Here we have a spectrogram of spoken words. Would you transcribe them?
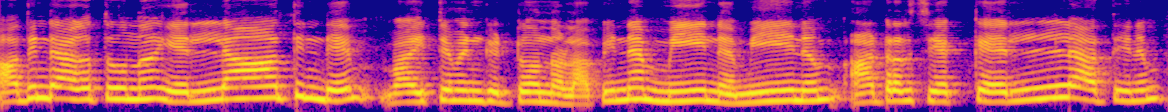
അതിന്റെ അകത്തുനിന്ന് എല്ലാത്തിന്റെയും വൈറ്റമിൻ കിട്ടുമെന്നുള്ള. പിന്നെ മീൻ മീനും ആട്ടിറച്ചിയൊക്കെ എല്ലാത്തിനും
